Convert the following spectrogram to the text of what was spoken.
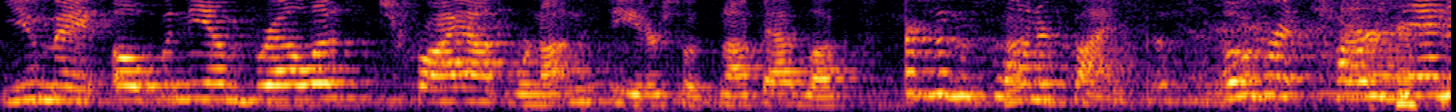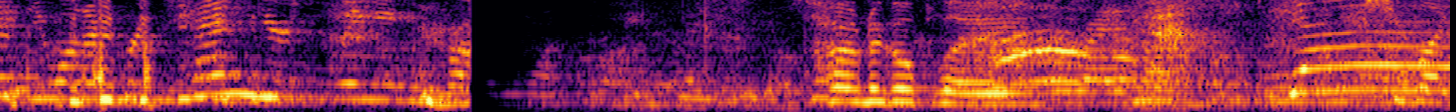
You may open the umbrellas, try out. We're not in the theater, so it's not bad luck. Tarzan the Swan are fine. Over at Tarzan, if you want to pretend you're swinging from wants to be Time to go play. Yeah. She's like,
